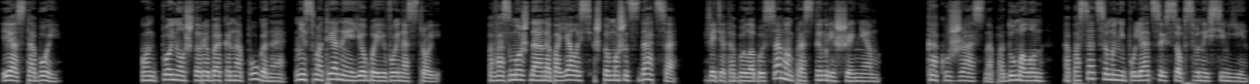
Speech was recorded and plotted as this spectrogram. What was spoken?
«Я с тобой». Он понял, что Ребекка напугана, несмотря на ее боевой настрой. Возможно, она боялась, что может сдаться, ведь это было бы самым простым решением. Как ужасно, подумал он, опасаться манипуляций собственной семьи.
